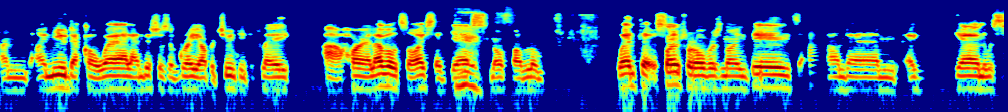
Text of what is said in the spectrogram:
and I knew Deco well, and this was a great opportunity to play a higher level. So I said, "Yes, no problem." Went to signed for Rovers 19s, and um, again, it was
